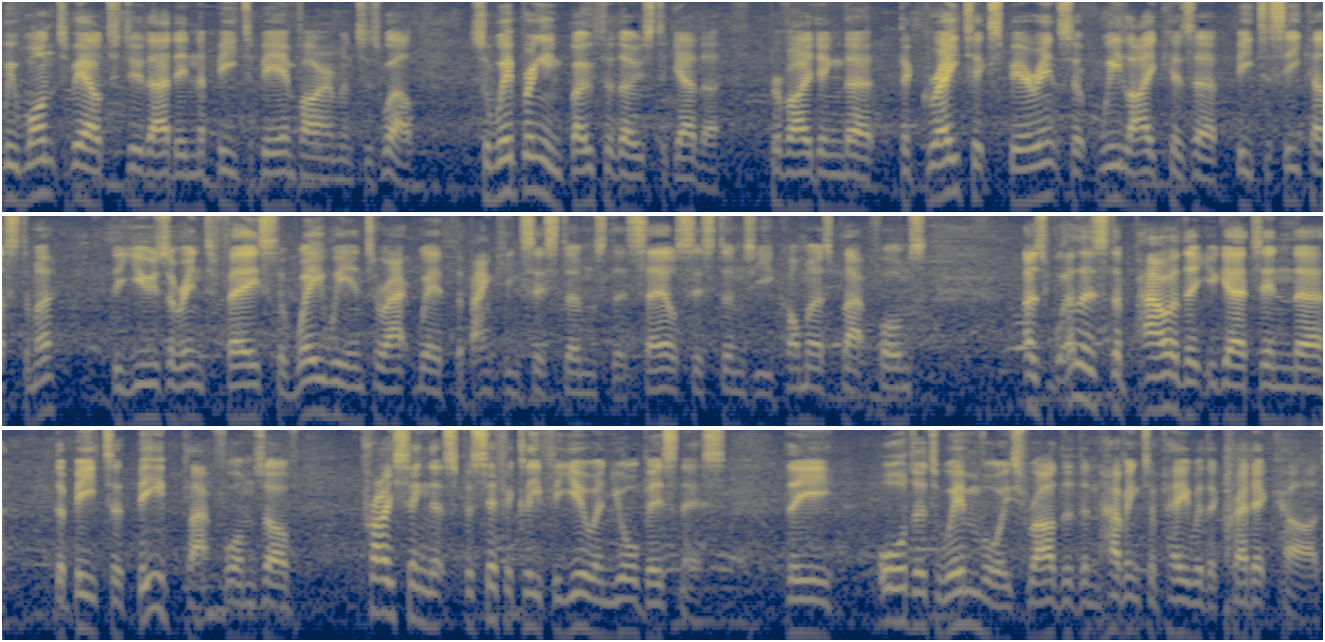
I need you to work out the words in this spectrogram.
We want to be able to do that in the B2B environment as well. So we're bringing both of those together, providing the, the great experience that we like as a B2C customer, the user interface, the way we interact with the banking systems, the sales systems, e-commerce platforms, as well as the power that you get in the, the B2B platforms of pricing that's specifically for you and your business. The order to invoice rather than having to pay with a credit card,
